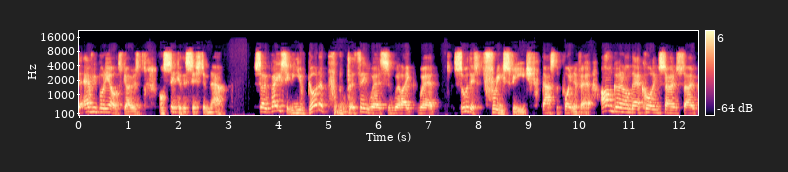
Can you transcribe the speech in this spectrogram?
that everybody else goes, "I'm sick of the system now." So basically, you've got a thing where where like where some of this free speech. That's the point of it. I'm going on there calling so and so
